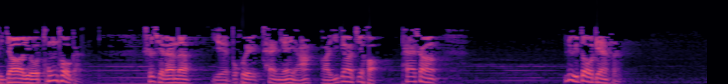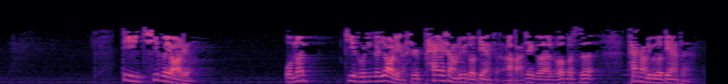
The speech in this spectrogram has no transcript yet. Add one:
比较有通透感，吃起来呢也不会太粘牙啊，一定要记好，拍上绿豆淀粉。第七个要领，我们记住这个要领是拍上绿豆淀粉啊，把这个萝卜丝拍上绿豆淀粉。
